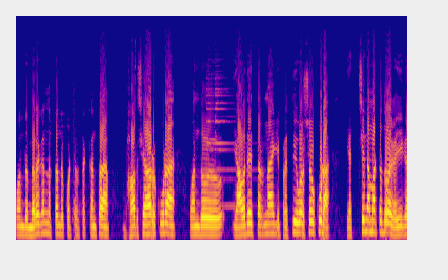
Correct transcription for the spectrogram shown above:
ಒಂದು ಮೆರಗನ್ನು ತಂದು ಕೊಟ್ಟಿರ್ತಕ್ಕಂಥ ಬಾದಶಾಹರು ಕೂಡ ಒಂದು ಯಾವುದೇ ತರನಾಗಿ ಪ್ರತಿ ವರ್ಷವೂ ಕೂಡ ಹೆಚ್ಚಿನ ಮಟ್ಟದೊಳಗೆ, ಈಗ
